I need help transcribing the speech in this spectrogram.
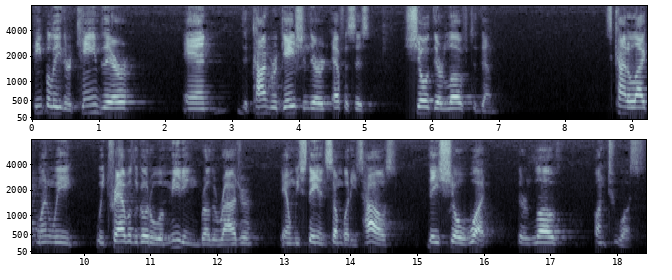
People either came there and the congregation there at Ephesus showed their love to them. It's kind of like when we, we travel to go to a meeting, Brother Roger, and we stay in somebody's house. They show what? Their love unto us.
